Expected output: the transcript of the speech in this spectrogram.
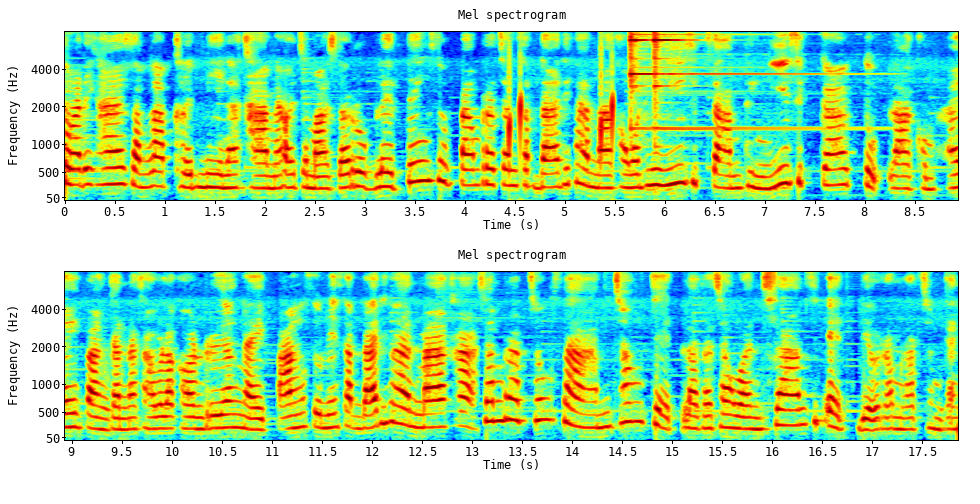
สวัสดีค่ะสำหรับคลิปนี้นะคะแม่อ้อยจะมาสรุปเรตติ้งสุดปังประจำสัปดาห์ที่ผ่านมาของวันที่ 23 ถึง 29 ตุลาคมให้ฟังกันนะคะว่าละครเรื่องไหนปังสุดในสัปดาห์ที่ผ่านมาค่ะสำหรับช่อง 3 ช่อง 7 แล้วก็ช่องวัน 31 เดี๋ยวเรามารับชมกัน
